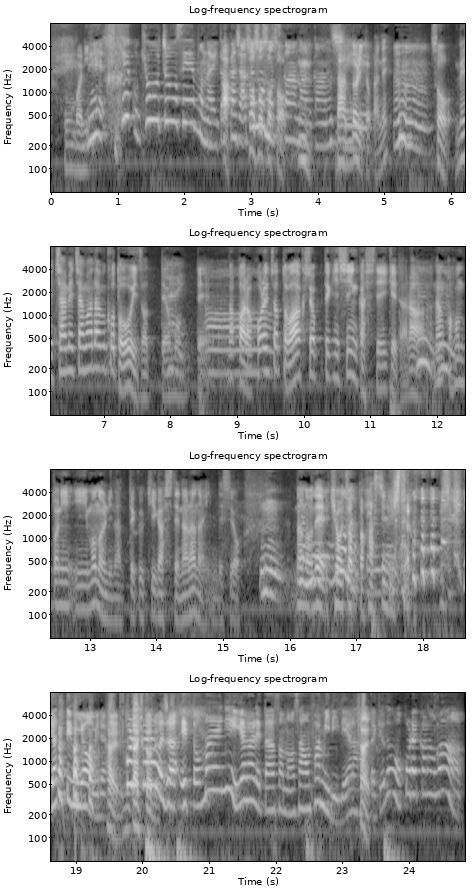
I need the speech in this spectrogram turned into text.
ほんまに。ね、結構協調性もないとあかんし、頭も使わなあかんし。うん段取りとかねうん。そう、めちゃめちゃ学ぶこと多いぞって思って、はいだからこれちょっとワークショップ的に進化していけたら、うんうんなんか本当にいいものになっていく気がしてならないんですよ。うん。なので今日ちょっと発信できたら。やってみようみたいな。はいこれからはじゃあ、えっと、前にやられたそのサンファミリーでやらはったけど、これからは、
